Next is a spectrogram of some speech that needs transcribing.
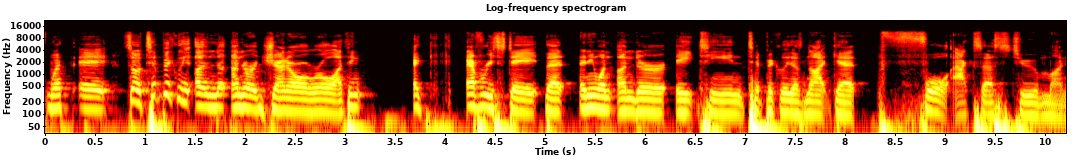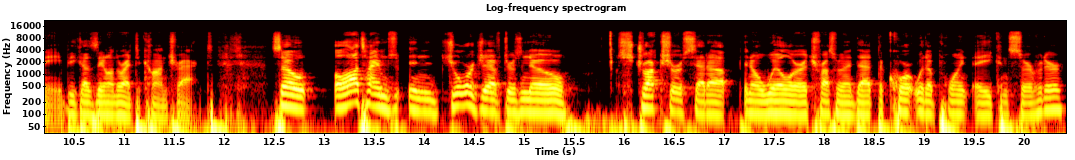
with a. So typically, un, under a general rule, I think like, every state that anyone under eighteen typically does not get full access to money because they don't have the right to contract. So a lot of times in Georgia, if there's no structure set up in a will or a trust or like that, the court would appoint a conservator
